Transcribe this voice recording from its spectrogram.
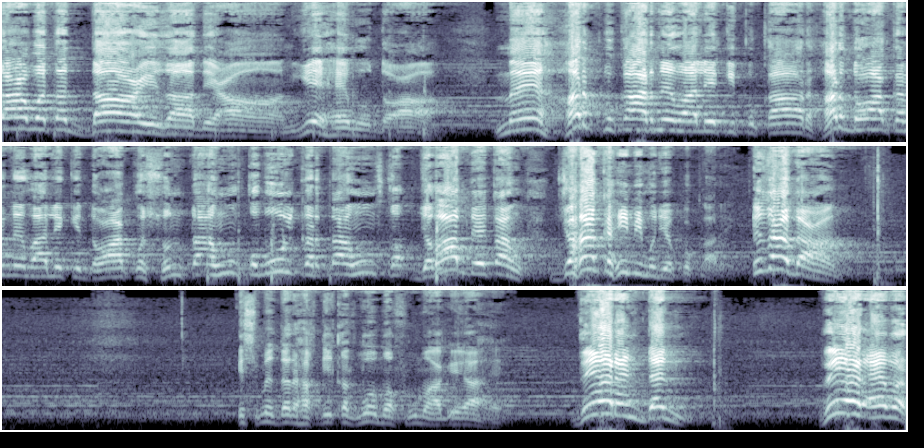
دعوت دعان یہ ہے وہ دعا۔ میں ہر پکارنے والے کی پکار، ہر دعا کرنے والے کی دعا کو سنتا ہوں، قبول کرتا ہوں، جواب دیتا ہوں، جہاں کہیں بھی مجھے پکارے۔ ازادان اس میں در حقیقت وہ مفہوم آ گیا ہے۔ ویئر اینڈ دین ویئر ایور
